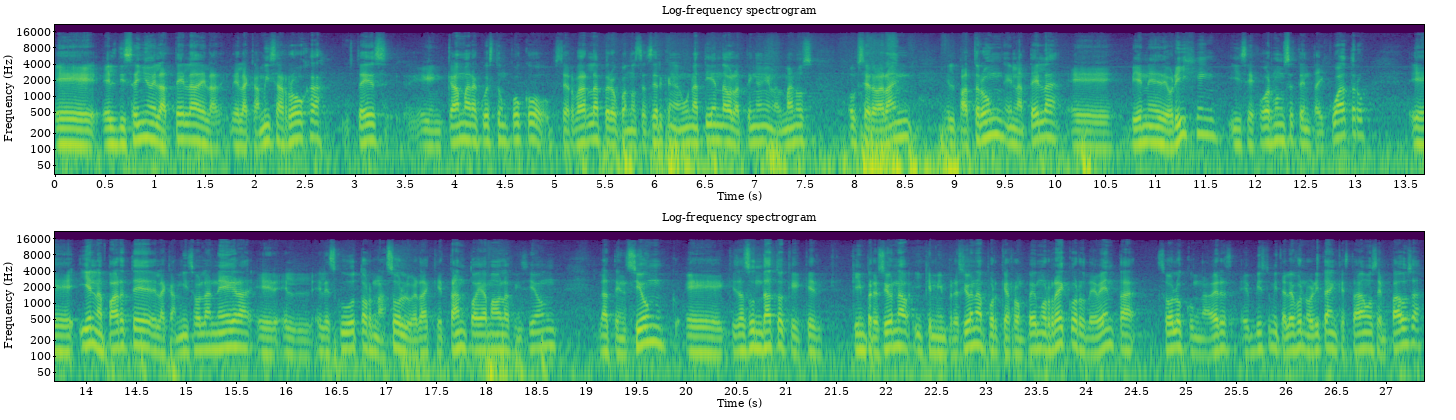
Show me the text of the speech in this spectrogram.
el diseño de la tela de la, de la camisa roja. Ustedes en cámara cuesta un poco observarla, pero cuando se acercan a una tienda o la tengan en las manos, observarán el patrón en la tela, eh, viene de origen y se forma un 74. Eh, y en la parte de la camisola negra, el, escudo tornasol, ¿verdad? Que tanto ha llamado la afición, la atención. Eh, quizás un dato que, que, impresiona y que me impresiona porque rompemos récord de venta solo con haber visto mi teléfono ahorita en que estábamos en pausa.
